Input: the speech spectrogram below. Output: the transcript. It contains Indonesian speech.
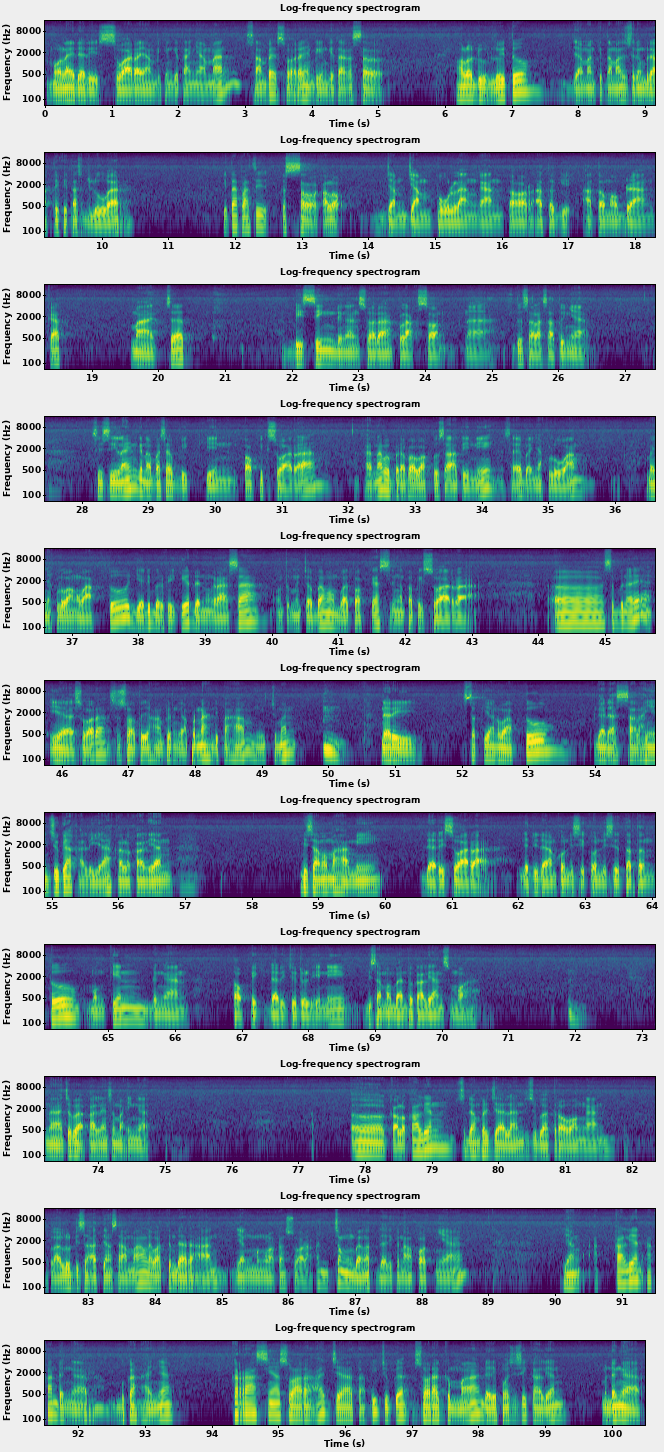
Mulai dari suara yang bikin kita nyaman sampai suara yang bikin kita kesel. Kalau dulu itu zaman kita masih sering beraktivitas di luar, kita pasti kesel kalau jam-jam pulang kantor atau atau mau berangkat macet, bising dengan suara klakson. Nah, itu salah satunya. Sisi lain kenapa saya bikin topik suara? Karena beberapa waktu saat ini saya banyak luang, banyak luang waktu, jadi berpikir dan merasa untuk mencoba membuat podcast dengan topik suara. Uh, sebenarnya ya suara sesuatu yang hampir nggak pernah dipahami, cuman dari sekian waktu nggak ada salahnya juga kali ya kalau kalian bisa memahami dari suara. Jadi dalam kondisi-kondisi tertentu mungkin dengan topik dari judul ini bisa membantu kalian semua. Nah, coba kalian semua ingat. Uh, kalau kalian sedang berjalan di sebuah terowongan, lalu di saat yang sama lewat kendaraan yang mengeluarkan suara kenceng banget dari knalpotnya, yang kalian akan dengar bukan hanya kerasnya suara aja, tapi juga suara gema dari posisi kalian mendengar.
